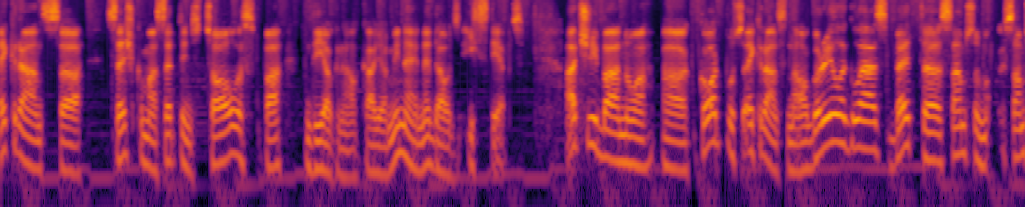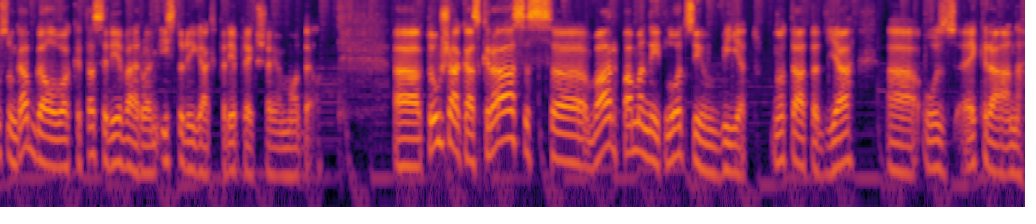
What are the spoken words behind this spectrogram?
ekrāns, uh, 6,7 colas pa diagonāli, kā jau minēju, nedaudz izstiepts. Atšķirībā no uh, korpusa ekrāns nav Gorilla Glass, bet uh, Samsung, Samsung apgalvo, ka tas ir ievērojami izturīgāks par iepriekšējo modeli. Uh, tumšākās krāsas uh, var pamanīt locījumu vietu. Nu, Tātad, ja uh, uz ekrāna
